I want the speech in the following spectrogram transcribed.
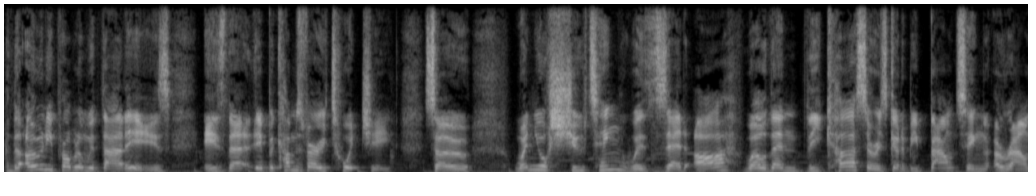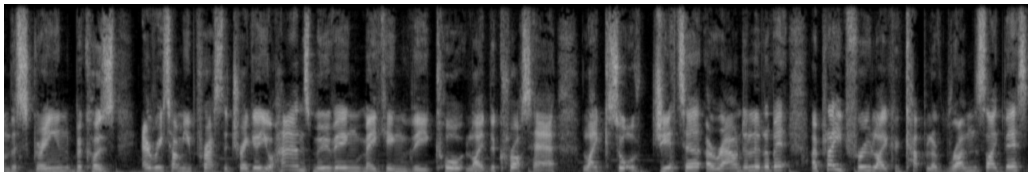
The only problem with that is, is that it becomes very twitchy. So when you're shooting with ZR, well, then the cursor is going to be bouncing around the screen because every time you press the trigger, your hand's moving, making the cor- like the crosshair like sort of jitter around a little bit. I played through like a couple of runs like this,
